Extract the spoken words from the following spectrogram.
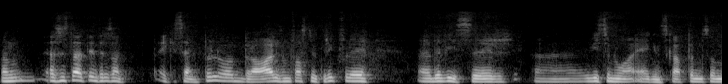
Men jeg syns det er et interessant eksempel og bra liksom, fast uttrykk. fordi Eh, det viser, eh, viser, noe av egenskapen som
